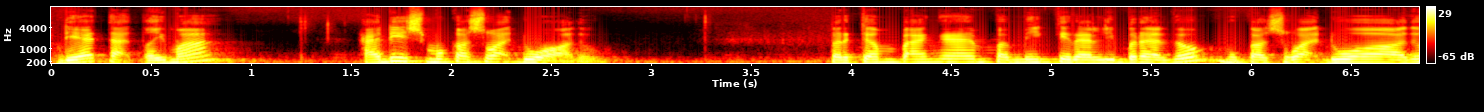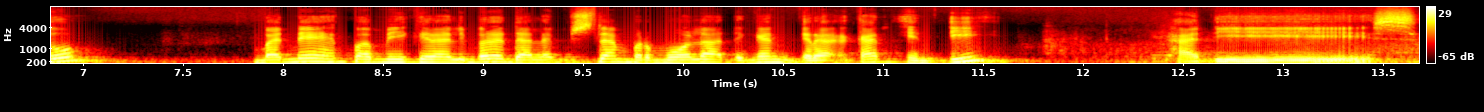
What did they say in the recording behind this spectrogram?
dia tak terima hadis muka surat 2 tu perkembangan pemikiran liberal tu muka surat 2 tu benih pemikiran liberal dalam Islam bermula dengan gerakan anti hadis.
